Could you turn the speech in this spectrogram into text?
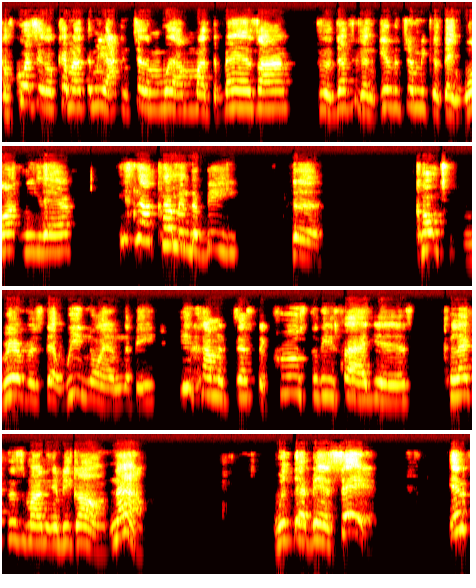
Of course, they're gonna come after me. I can tell them what I'm about the bands on. Philadelphia's gonna give it to me because they want me there. He's not coming to be the Coach Rivers that we know him to be. He's coming just to cruise through these five years, collect this money, and be gone. Now, with that being said, if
